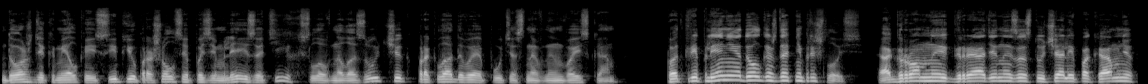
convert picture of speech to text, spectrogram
Дождик мелкой сыпью прошелся по земле и затих, словно лазутчик, прокладывая путь основным войскам. Подкрепления долго ждать не пришлось. Огромные градины застучали по камню,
